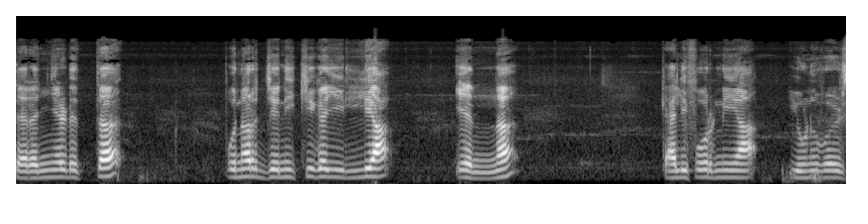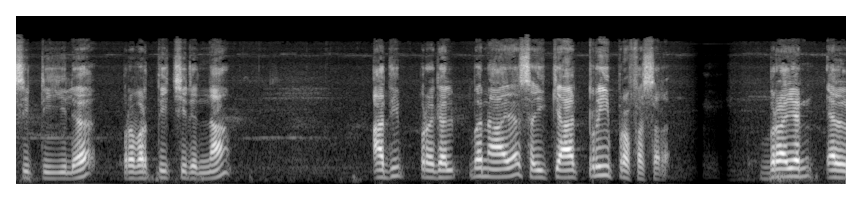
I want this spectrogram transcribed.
തിരഞ്ഞെടുത്ത് പുനർജനിക്കുകയില്ല എന്ന് കാലിഫോർണിയ യൂണിവേഴ്സിറ്റിയിൽ പ്രവർത്തിച്ചിരുന്ന അതിപ്രഗത്ഭനായ psychiatry professor Brian L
